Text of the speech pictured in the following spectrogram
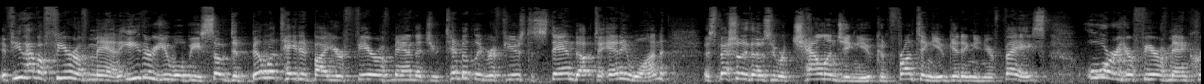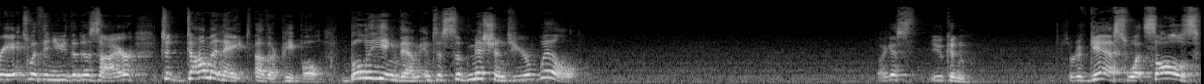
If you have a fear of man, either you will be so debilitated by your fear of man that you timidly refuse to stand up to anyone, especially those who are challenging you, confronting you, getting in your face, or your fear of man creates within you the desire to dominate other people, bullying them into submission to your will. I guess you can sort of guess what Saul's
